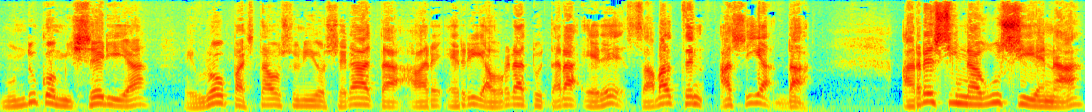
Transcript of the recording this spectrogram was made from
Munduko miseria, Europa, Estados Unidosera eta herri aurreratuetara ere zabaltzen hasia da. Arresi nagusiena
